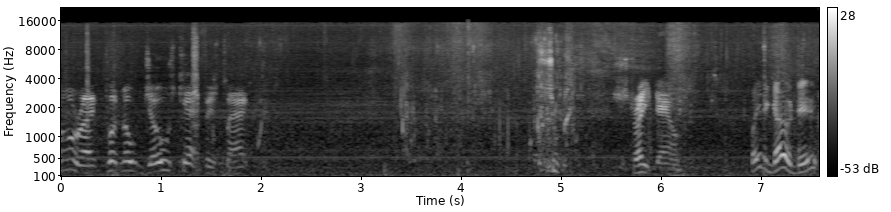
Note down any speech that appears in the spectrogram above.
All right, putting old Joe's catfish back. Straight down. Way to go, dude.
